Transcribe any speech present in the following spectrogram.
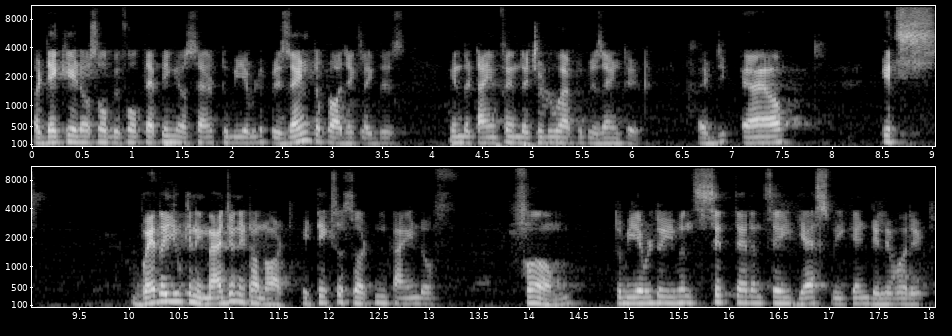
a decade or so before prepping yourself to be able to present a project like this in the time frame that you do have to present it. Uh, it's whether you can imagine it or not, it takes a certain kind of firm to be able to even sit there and say, yes, we can deliver it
